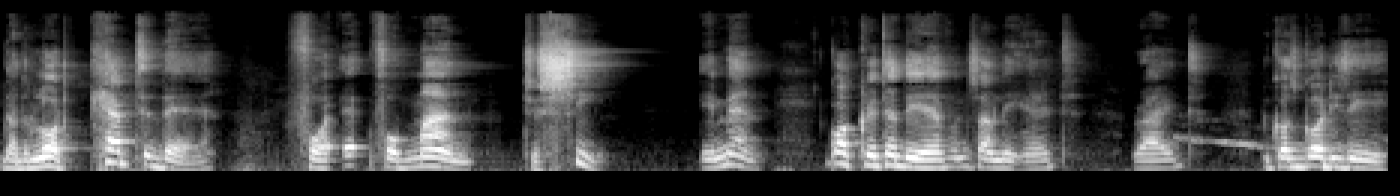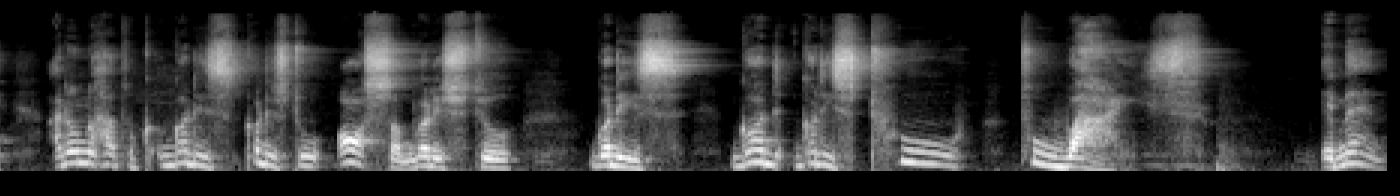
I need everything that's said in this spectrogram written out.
that the Lord kept there for, for man to see. Amen. God created the heavens and the earth, right? Because God is a I don't know how to God is God is too awesome. God is too God is God God is too too wise. Amen.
